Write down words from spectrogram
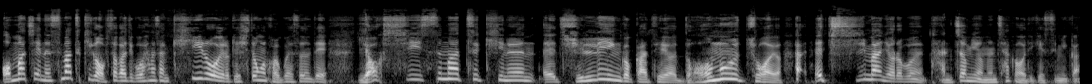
엄마 차에는 스마트 키가 없어가지고 항상 키로 이렇게 시동을 걸고 했었는데 역시 스마트 키는 에, 진리인 것 같아요. 너무 좋아요. 하지만 여러분 단점이 없는 차가 어디겠습니까?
